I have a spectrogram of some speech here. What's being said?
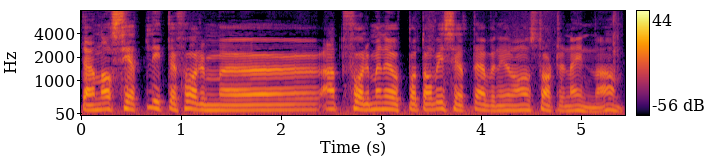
Den har sett lite form, eh, att formen är uppåt har vi sett även i de starterna innan.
